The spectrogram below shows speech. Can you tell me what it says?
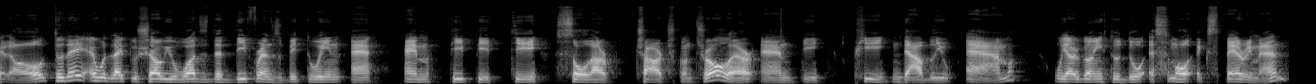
Hello, today I would like to show you what's the difference between a MPPT solar charge controller and the PWM. We are going to do a small experiment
